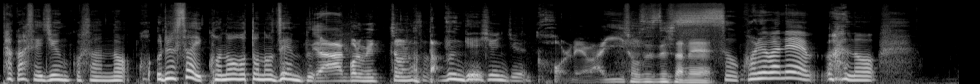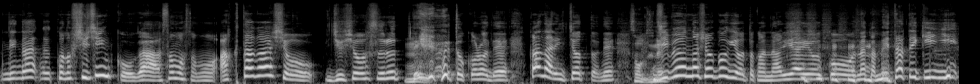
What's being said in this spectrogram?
高瀬純子さんのこうるさいこの音の全部いやーこれめっちゃ面白かった。文藝春秋これはいい小説でしたね。そうこれはねあのでなこの主人公がそもそも芥川賞を受賞するっていうところで、かなりちょっとねね自分の職業とかなり合いをこう なんかメタ的に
